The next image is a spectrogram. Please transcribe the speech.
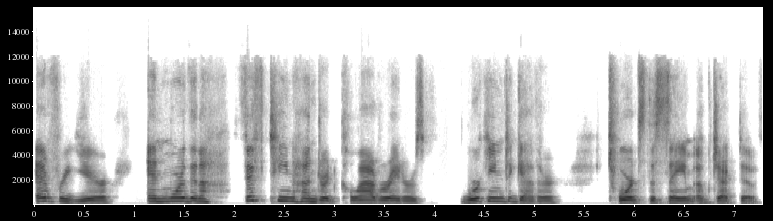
every year and more than 1,500 collaborators working together towards the same objective.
